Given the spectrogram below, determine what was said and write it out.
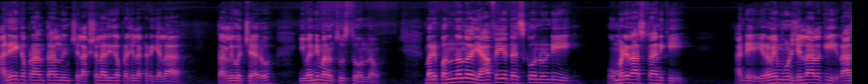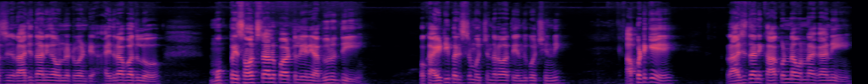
అనేక ప్రాంతాల నుంచి లక్షలాదిగా ప్రజలు అక్కడికి ఎలా తరలి వచ్చారో ఇవన్నీ మనం చూస్తూ ఉన్నాం. మరి పంతొమ్మిది వందల యాభై దశకం నుండి ఉమ్మడి రాష్ట్రానికి అంటే ఇరవై మూడు జిల్లాలకి రాజ రాజధానిగా ఉన్నటువంటి హైదరాబాద్లో ముప్పై సంవత్సరాల పాటు లేని అభివృద్ధి ఒక ఐటీ పరిశ్రమ వచ్చిన తర్వాత ఎందుకు వచ్చింది? అప్పటికే రాజధాని కాకుండా ఉన్నా కానీ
